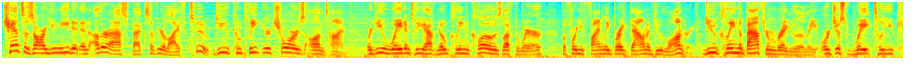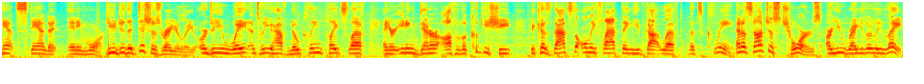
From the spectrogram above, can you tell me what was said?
chances are you need it in other aspects of your life too. Do you complete your chores on time? Or do you wait until you have no clean clothes left to wear before you finally break down and do laundry? Do you clean the bathroom regularly or just wait till you can't stand it anymore? Do you do the dishes regularly or do you wait until you have no clean plates left and you're eating dinner off of a cookie sheet because that's the only flat thing you've got left that's clean? And it's not just chores. Are you regularly late?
